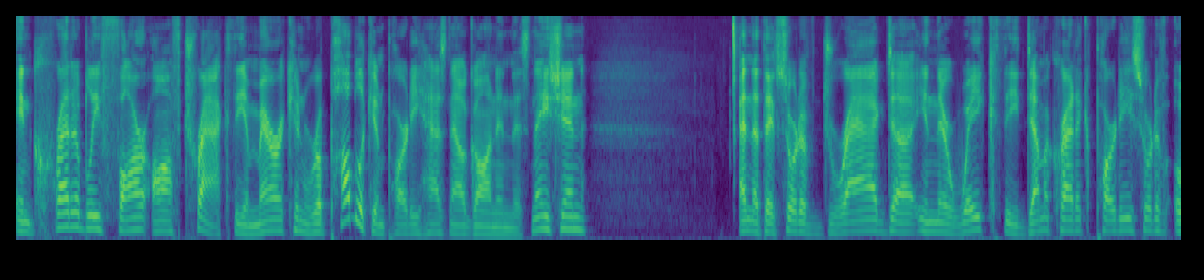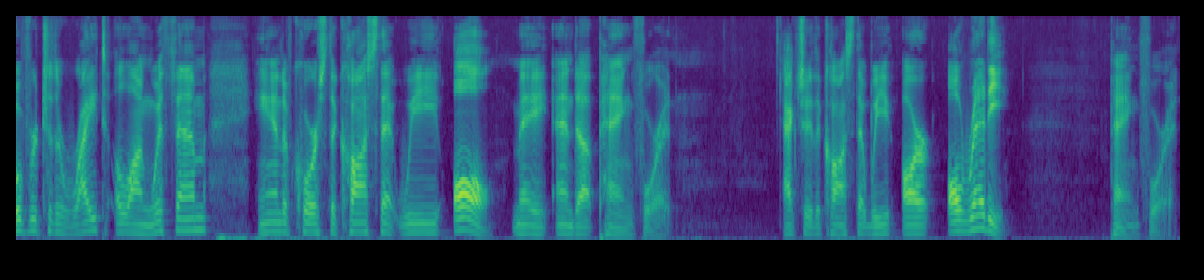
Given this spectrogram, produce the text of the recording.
incredibly far off track the American Republican Party has now gone in this nation, and that they've sort of dragged uh, in their wake the Democratic Party sort of over to the right along with them, and of course the cost that we all may end up paying for it. Actually, the cost that we are already paying for it.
